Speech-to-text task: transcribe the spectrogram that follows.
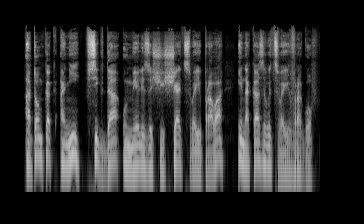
о том, как они всегда умели защищать свои права и наказывать своих врагов.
